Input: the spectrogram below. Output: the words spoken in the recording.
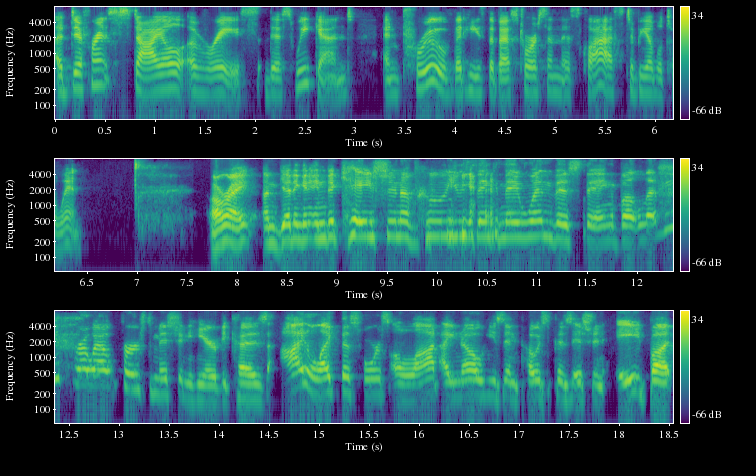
a different style of race this weekend and prove that he's the best horse in this class to be able to win. All right, I'm getting an indication of who you yes. think may win this thing, but let me throw out first mission here because I like this horse a lot. I know he's in post position eight, but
